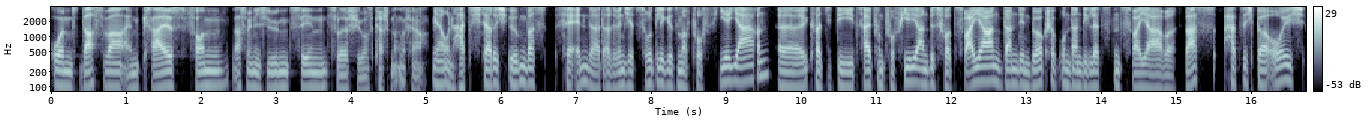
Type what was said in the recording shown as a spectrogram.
Und das war ein Kreis von, lass mich nicht lügen, 10, 12 Führungskräften ungefähr. Ja, und hat sich dadurch irgendwas verändert? Also wenn ich jetzt zurücklege, jetzt mal vor vier Jahren, äh, quasi die Zeit von vor vier Jahren bis vor zwei Jahren, dann den Workshop und dann die letzten zwei Jahre. Was hat sich bei euch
